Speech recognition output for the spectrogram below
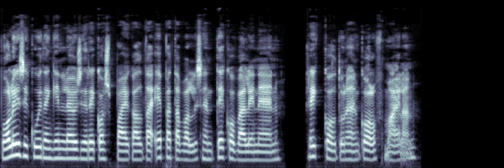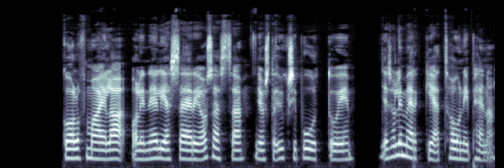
Poliisi kuitenkin löysi rikospaikalta epätavallisen tekovälineen, rikkoutuneen golfmailan. Golfmaila oli neljässä eri osassa, josta yksi puuttui, ja se oli merkkiä Tony Pena.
